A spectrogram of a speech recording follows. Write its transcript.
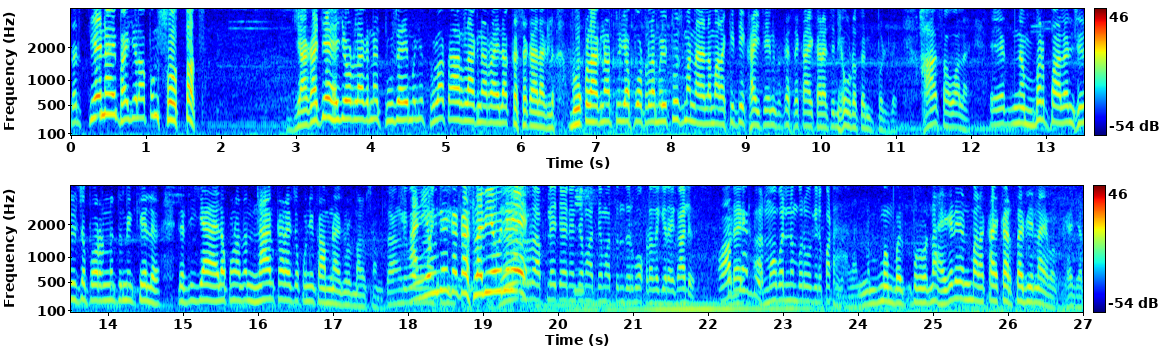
तर ते नाही पाहिजे आपण स्वतःच. जगाच्या ह्याच्यावर लागणार तुझं आहे म्हणजे तुला तार लागणार राहिला कसं काय लागलं? भूक लागणार तुझ्या पोटाला म्हणजे तूच म्हणायला मला किती खायचं आहे कसं काय करायचं आणि एवढं कमी पडलं हा सवाल आहे. एक नंबर पालनशीलचं पोरांना तुम्ही केलं तर तिच्या आयला कोणाचा नाद करायचं कोणी काम नाही तुला मला सांग आणि येऊ दे का कसला बी येऊ दे रे? आपल्या चॅनलच्या माध्यमातून जर बोकडाला गिरायक आलं. मोबाईल नंबर वगैरे पाठवा. मुंबई पूर्ण आहे मला काय करता बी नाही बघ ह्याच्यात.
